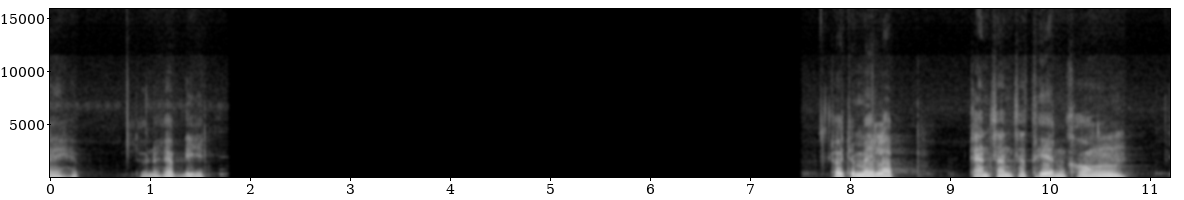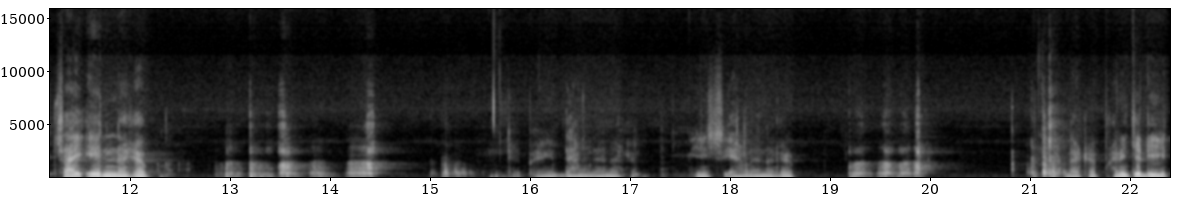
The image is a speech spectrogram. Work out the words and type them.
เลยครับ ดูนะครับดีดเขาจะไม่รับการสั่นสะเทือนของสายเอ็นนะครับ มีเสียงแล้วนะครับ นะครับคราวนี้จะดีด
